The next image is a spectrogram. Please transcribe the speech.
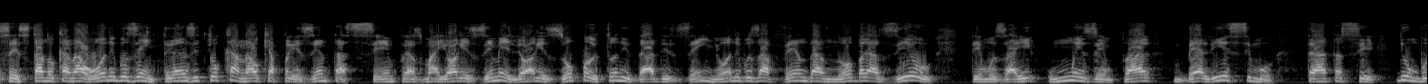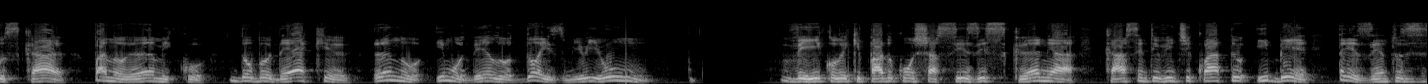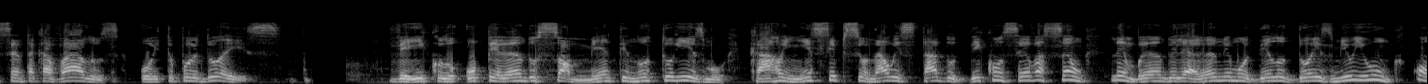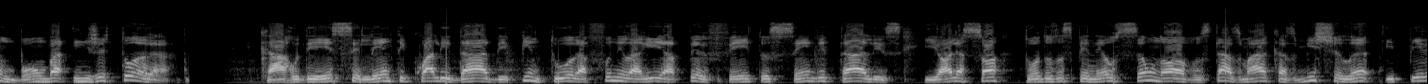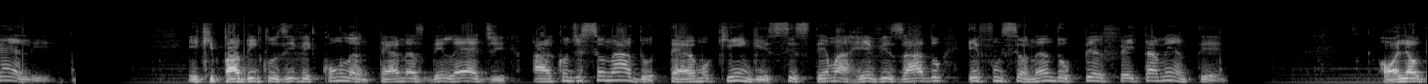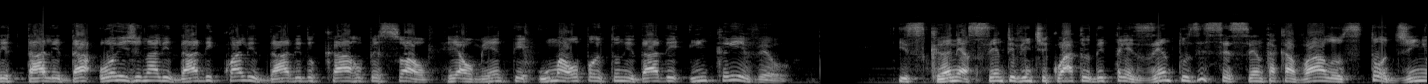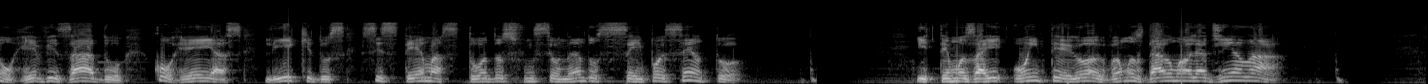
Você está no canal Ônibus em Trânsito, canal que apresenta sempre as maiores e melhores oportunidades em ônibus à venda no Brasil. Temos aí um exemplar belíssimo. Trata-se de um Buscar panorâmico Double Decker, ano e modelo 2001. Veículo equipado com chassis Scania K124 IB 360 cavalos, 8x2. Veículo operando somente no turismo, carro em excepcional estado de conservação, lembrando ele é ano e modelo 2001, com bomba injetora. Carro de excelente qualidade, pintura, funilaria perfeitos, sem detalhes. E olha só, todos os pneus são novos, das marcas Michelin e Pirelli. Equipado inclusive com lanternas de LED, ar-condicionado, Thermo King, sistema revisado e funcionando perfeitamente. Olha o detalhe da originalidade e qualidade do carro, pessoal. Realmente uma oportunidade incrível. Scania 124 de 360 cavalos, todinho revisado, correias, líquidos, sistemas todos funcionando 100%. E temos aí o interior, vamos dar uma olhadinha lá.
